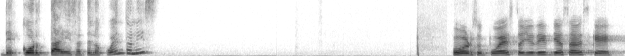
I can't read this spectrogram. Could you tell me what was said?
de cortar esa. ¿Te lo cuento, Liz? Por supuesto, Judith, ya sabes que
